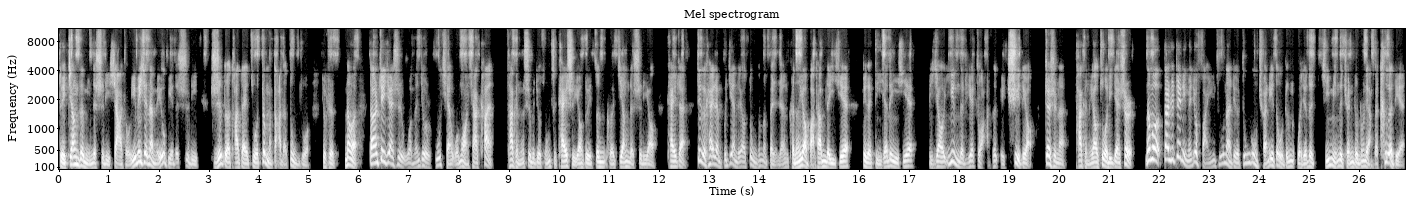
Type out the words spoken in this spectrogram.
对江泽民的势力下手，因为现在没有别的势力值得他在做这么大的动作。就是那么，当然这件事我们就是姑且我们往下看，他可能是不是就从此开始要对曾和江的势力要开战？这个开战不见得要动他们本人，可能要把他们的一些这个底下的一些比较硬的这些爪子给去掉。这是呢，他可能要做的一件事儿。那么，但是这里面就反映出呢，这个中共权力斗争，我觉得习近平的权力斗争两个特点。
